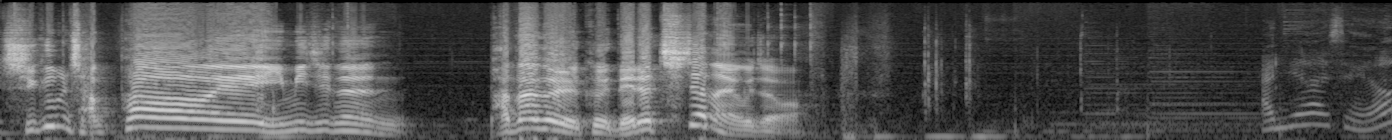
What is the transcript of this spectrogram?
지금 작파의 이미지는 바닥을 그 내려치잖아요, 그죠? 안녕하세요.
